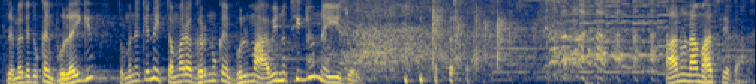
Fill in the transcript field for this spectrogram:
એટલે મેં કીધું, કંઈ ભૂલાઈ ગયું? તો મને કે, નહીં, તમારા ઘરનું કંઈ ભૂલમાં આવી નથી ગયું ને એ જો. આનું નામ હાસ્યકાર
